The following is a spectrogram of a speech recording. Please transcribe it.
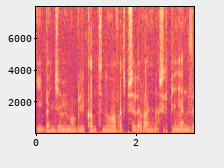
I będziemy mogli kontynuować przelewanie naszych pieniędzy.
